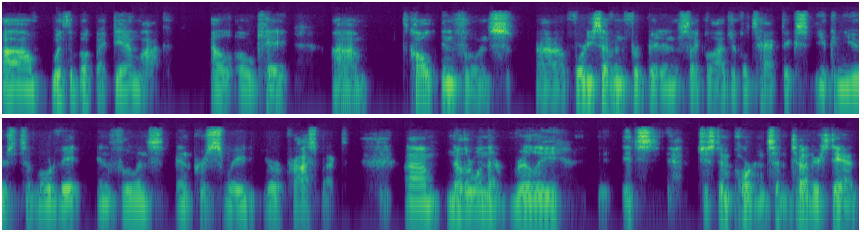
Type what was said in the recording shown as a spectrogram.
um, with the book by Dan Lok, L O K. Um, it's called Influence uh, 47 forbidden psychological tactics you can use to motivate, influence, and persuade your prospect. Um, another one that really it's just important to, to understand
